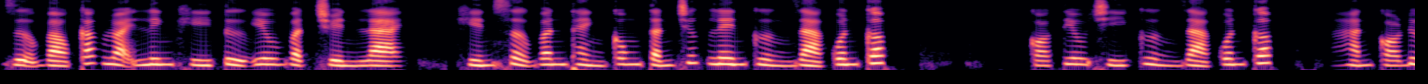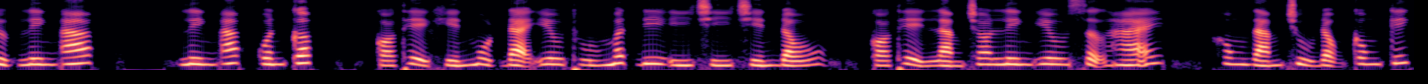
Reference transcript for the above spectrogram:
dựa vào các loại linh khí từ yêu vật truyền lại, khiến sở vân thành công tấn chức lên cường giả quân cấp. Có tiêu chí cường giả quân cấp, hắn có được linh áp. Linh áp quân cấp, có thể khiến một đại yêu thú mất đi ý chí chiến đấu, có thể làm cho linh yêu sợ hãi, không dám chủ động công kích.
